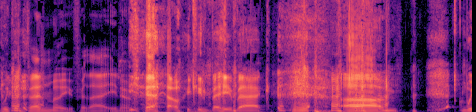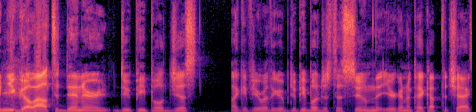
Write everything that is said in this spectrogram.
We could Venmo you for that, you know. yeah, we can pay you back. Um, when you go out to dinner, do people just like if you're with a group? Do people just assume that you're going to pick up the check?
